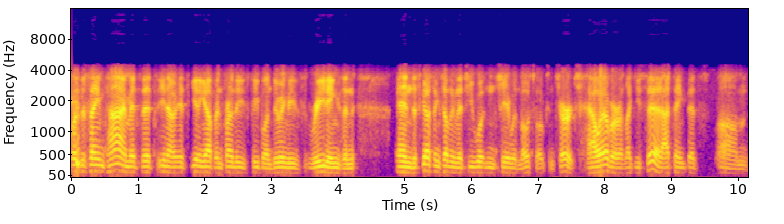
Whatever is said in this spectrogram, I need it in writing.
But at the same time it's it's you know it's getting up in front of these people and doing these readings. And and discussing something that you wouldn't share with most folks in church. However, like you said, I think that's um,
